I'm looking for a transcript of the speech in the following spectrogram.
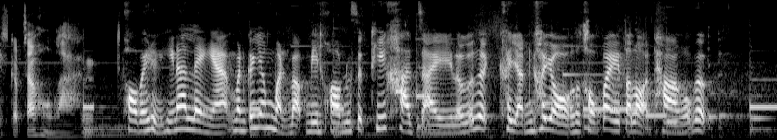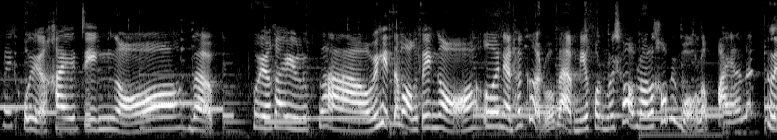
ซ์กับเจ้าของร้าน พอไปถึงที่นั่นอะไรเงี้ยมันก็ยังเหมือนแบบมีความรู้สึกที่คาใจ แล้วก็จะขยันขยอเขาไปตลอดทางว่าแบบไม่คุยกับใครจริงเหรอแบบคุยกับใครอยู่หรือเปล่าไม่คิดจะบอกจริงเหรอเออเนี่ยถ้าเกิดว่าแบบมีคนมาชอบเราแล้วเขาไม่บอกเราไปแล้วนะอะไร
